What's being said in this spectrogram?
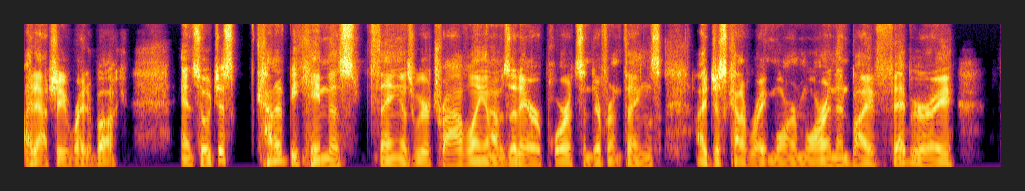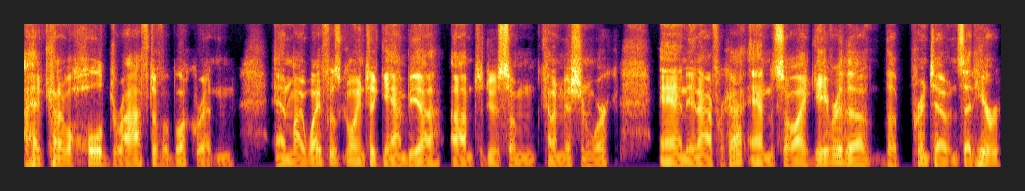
I'd actually write a book. And so it just kind of became this thing as we were traveling and I was at airports and different things. I just kind of write more and more. And then by February, I had kind of a whole draft of a book written, and my wife was going to Gambia um, to do some kind of mission work, and in Africa, and so I gave her the the printout and said, "Here,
